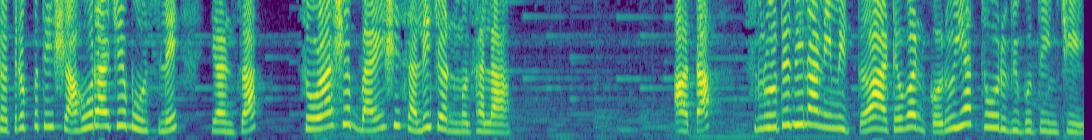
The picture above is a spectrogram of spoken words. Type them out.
छत्रपती शाहूराजे भोसले यांचा सोळाशे ब्याऐंशी साली जन्म झाला. आता स्मृतिदिनानिमित्त आठवण करू या थोर विभूतींची.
